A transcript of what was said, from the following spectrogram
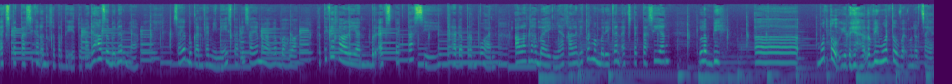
ekspektasikan untuk seperti itu. Padahal sebenarnya saya bukan feminis tapi saya menganggap bahwa ketika kalian berekspektasi terhadap perempuan alangkah baiknya kalian itu memberikan ekspektasi yang lebih uh, mutu gitu ya lebih mutu menurut saya.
